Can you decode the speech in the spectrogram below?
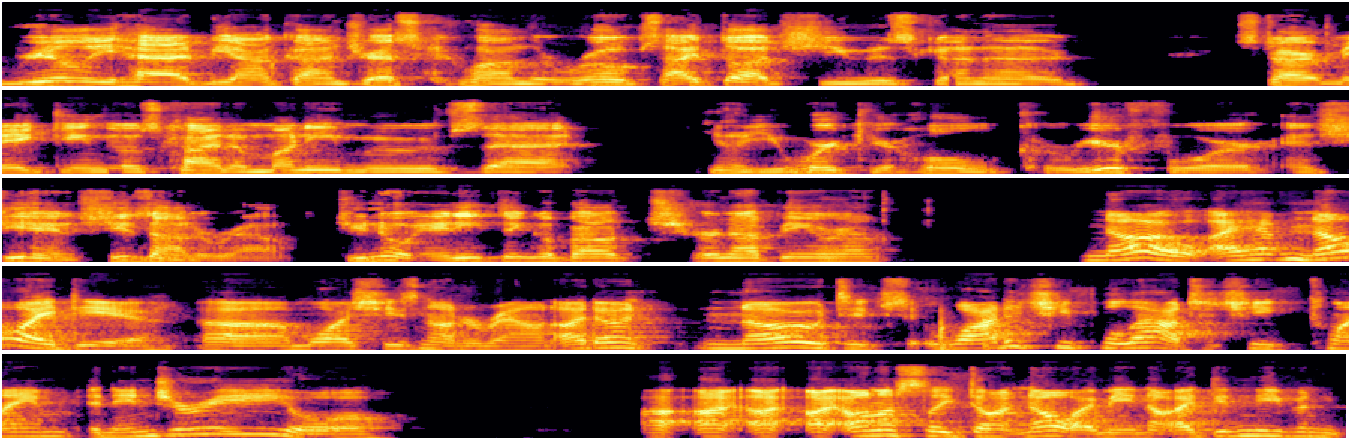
really had Bianca Andreescu on the ropes. I thought she was gonna start making those kind of money moves that you know you work your whole career for, and she ain't. She's not around. Do you know anything about her not being around? No, I have no idea um, why she's not around. I don't know. Did she, why did she pull out? Did she claim an injury or? I, I, I honestly don't know. I mean, I didn't even,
